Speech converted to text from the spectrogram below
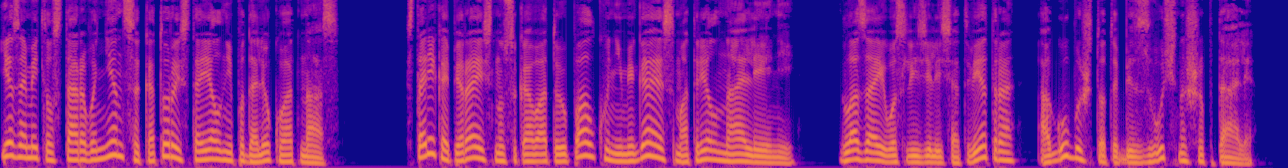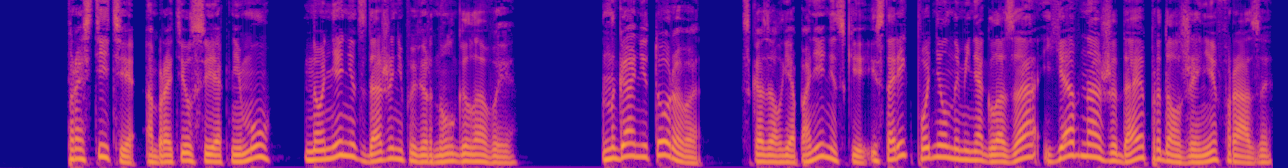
Я заметил старого ненца, который стоял неподалеку от нас. Старик, опираясь на суковатую палку, не мигая, смотрел на оленей. Глаза его слезились от ветра, а губы что-то беззвучно шептали. «Простите», — обратился я к нему, но ненец даже не повернул головы. «Нгани Торова», — сказал я по-ненецки, и старик поднял на меня глаза, явно ожидая продолжения фразы.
